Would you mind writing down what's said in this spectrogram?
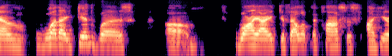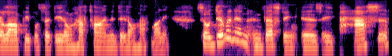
And what I did was, um, why I developed the classes, I hear a lot of people said they don't have time and they don't have money. So dividend investing is a passive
